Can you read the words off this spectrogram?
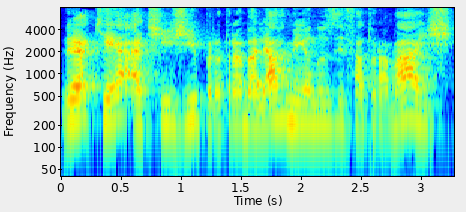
né, quer atingir para trabalhar menos e faturar mais,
